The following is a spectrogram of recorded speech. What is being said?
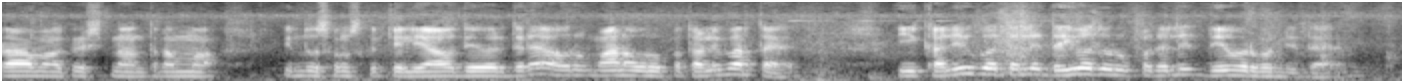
ರಾಮ, ಕೃಷ್ಣ ಅಂತ ನಮ್ಮ ಹಿಂದೂ ಸಂಸ್ಕೃತಿಯಲ್ಲಿ ಯಾವ ದೇವರಿದ್ದಾರೆ ಅವರು ಮಾನವ ರೂಪ ಬರ್ತಾರೆ. ಈ ಕಲಿಯುಗದಲ್ಲಿ ದೈವದ ರೂಪದಲ್ಲಿ ದೇವರು ಬಂದಿದ್ದಾರೆ.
